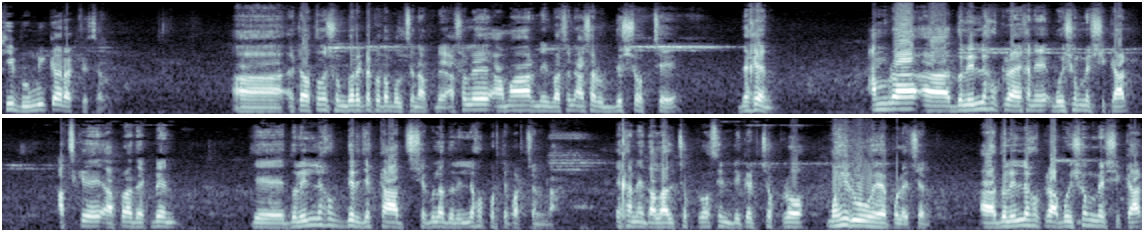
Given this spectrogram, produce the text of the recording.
কি ভূমিকা রাখতে চান? এটা অত্যন্ত সুন্দর একটা কথা বলছেন আপনি। আসলে আমার নির্বাচনে আসার উদ্দেশ্য হচ্ছে, দেখেন, আমরা দলিল লেখকরা এখানে বৈষম্যের শিকার। আজকে আপনারা দেখবেন যে দলিল লেখকদের যে কাজ, সেগুলো দলিল লেখক করতে পারছেন না। এখানে দালাল চক্র, সিন্ডিকেট চক্র, মহিরু হয়ে পড়েছেন। দলিল লেখকরা বৈষম্যের শিকার।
